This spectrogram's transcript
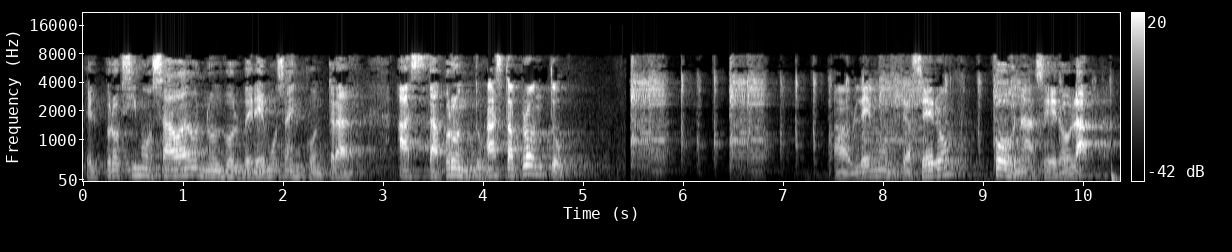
El próximo sábado nos volveremos a encontrar. Hasta pronto. Hasta pronto. Hablemos de acero con Acerolab.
